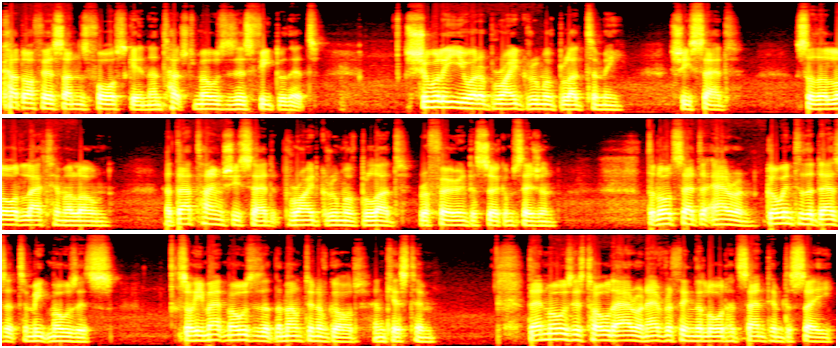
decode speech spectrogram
cut off her son's foreskin, and touched Moses' feet with it. Surely you are a bridegroom of blood to me, she said. So the Lord let him alone. At that time she said, Bridegroom of blood, referring to circumcision. The Lord said to Aaron, Go into the desert to meet Moses. So he met Moses at the mountain of God and kissed him. Then Moses told Aaron everything the Lord had sent him to say,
